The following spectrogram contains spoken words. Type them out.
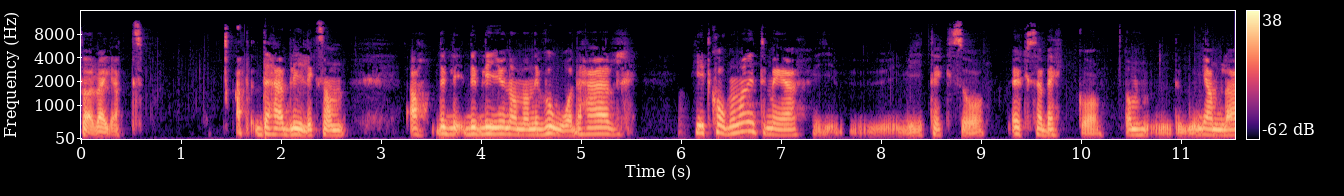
förväg att, att det här blir liksom, ja, det blir, det blir ju en annan nivå. Det här, hit kommer man inte med Vitex och Öxabäck och de gamla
